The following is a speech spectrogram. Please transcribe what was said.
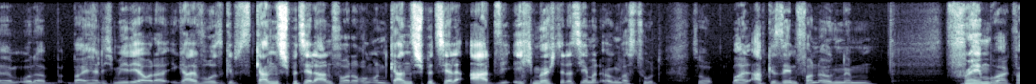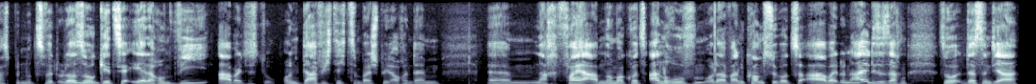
ähm, oder bei Herrlich Media oder egal wo, gibt es ganz spezielle Anforderungen und ganz spezielle Art, wie ich möchte, dass jemand irgendwas tut. So, mal abgesehen von irgendeinem Framework, was benutzt wird oder so, geht es ja eher darum, wie arbeitest du? Und darf ich dich zum Beispiel auch in deinem ähm, nach Feierabend nochmal kurz anrufen oder wann kommst du überhaupt zur Arbeit und all diese Sachen. So, das sind ja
